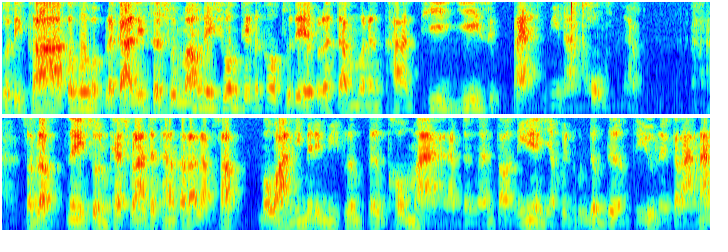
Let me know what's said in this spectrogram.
สวัสดีครับก็พบกับรายการ Research ชวนเมาส์ในช่วง Technical Today ประจำวันอังคารที่ 28 มีนาคมนะครับสำหรับในส่วน cash ร้านจากทางตลาดหลักทรัพย์ เมื่อวานนี้ไม่ได้มีเพิ่มเติมเข้ามานะครับดังนั้นตอนนี้เนี่ยยังเป็นหุ้นเดิมๆ ที่อยู่ในตารางหน้า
